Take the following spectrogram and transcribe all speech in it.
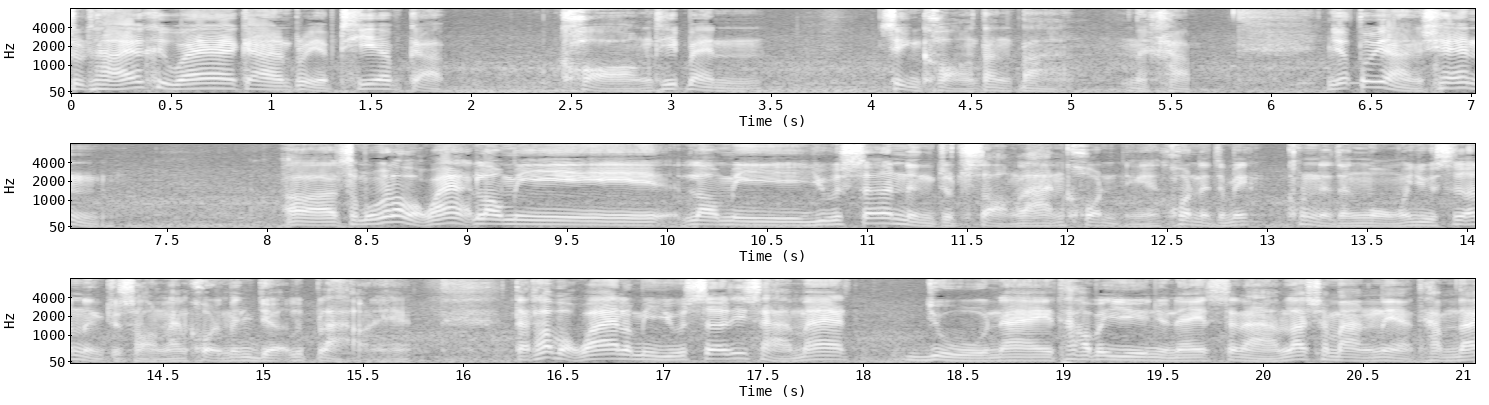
สุดท้ายก็คือว่าการเปรียบเทียบกับของที่เป็นสิ่งของต่างๆนะครับ ยกตัวอย่างเช่นสมมุติว่าเราบอกว่าเรามีเรามี user 1.2 ล้านคนอย่างเงี้ยคนอาจจะไม่คนอาจจะงงว่า user 1.2 ล้านคนมันเยอะหรือเปล่านะฮะแต่ถ้าบอกว่าเรามี user ที่สามารถอยู่ในถ้าเอาไปยืนอยู่ในสนามราชมังฯ เนี่ยทำได้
